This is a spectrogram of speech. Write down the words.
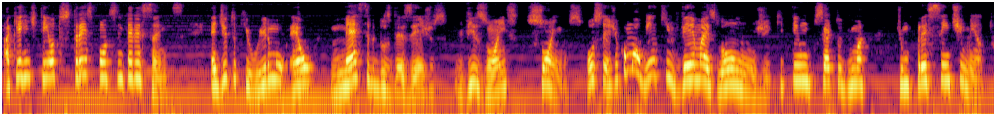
Aqui a gente tem outros três pontos interessantes é dito que o Irmo é o mestre dos desejos, visões, sonhos, ou seja, como alguém que vê mais longe, que tem um certo de, uma, de um pressentimento.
